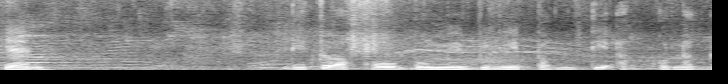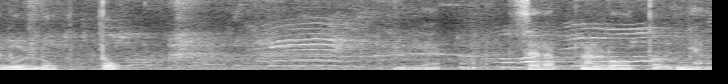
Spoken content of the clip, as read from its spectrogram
Yan. Dito ako bumibili pag di ako nagluluto. Yan. Sarap na luto niya.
